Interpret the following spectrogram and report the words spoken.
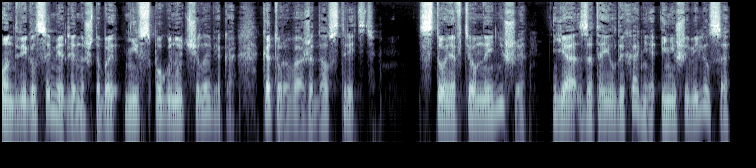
Он двигался медленно, чтобы не вспугнуть человека, которого ожидал встретить. Стоя в темной нише, я затаил дыхание и не шевелился,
